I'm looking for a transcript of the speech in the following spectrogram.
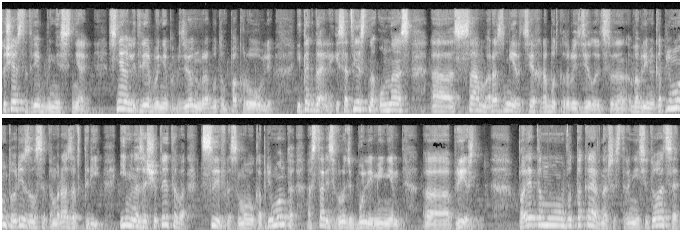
то сейчас это требование сняли. Сняли требования по определенным работам по кровле и так далее. И, соответственно, у нас э, сам размер тех работ, которые делаются во время капремонта, урезался там раза в три. Именно за счет этого цифры самого капремонта остались вроде более-менее э, прежними. Поэтому вот такая в нашей стране ситуация.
